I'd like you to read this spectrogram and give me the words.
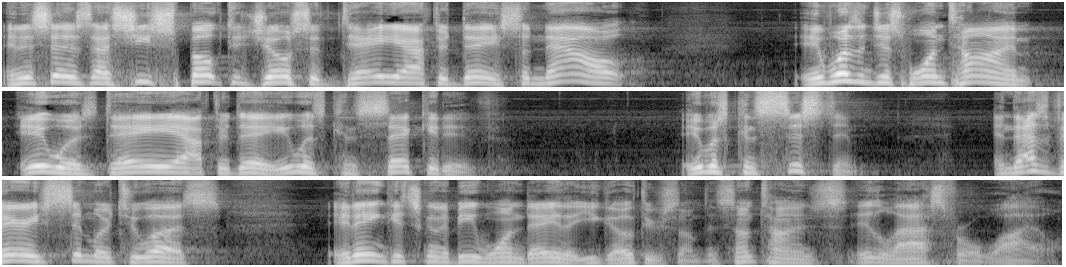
And it says that she spoke to Joseph day after day. So now it wasn't just one time, it was day after day. It was consecutive, it was consistent. And that's very similar to us. It ain't just going to be one day that you go through something. Sometimes it lasts for a while.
